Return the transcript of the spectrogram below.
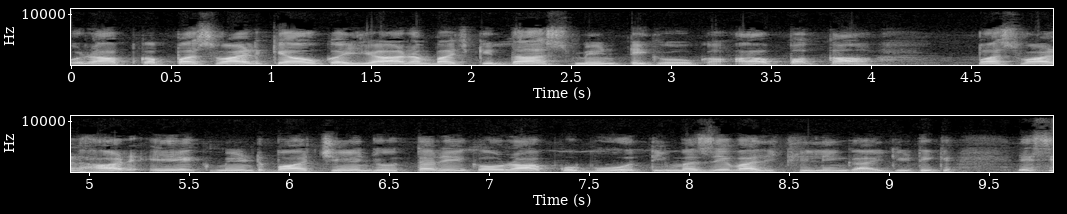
और आपका पासवर्ड क्या होगा? ग्यारह बज के दस मिनट ही होगा। आपका पासवर्ड हर एक मिनट बाद चेंज होता रहेगा और आपको बहुत ही मज़े वाली फीलिंग आएगी, ठीक है? इस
